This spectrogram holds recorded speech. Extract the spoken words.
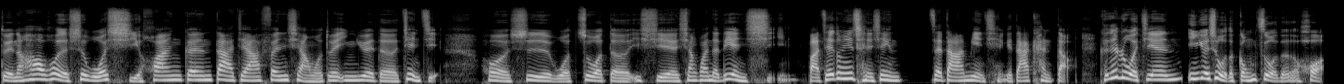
对，然后或者是我喜欢跟大家分享我对音乐的见解，或者是我做的一些相关的练习，把这些东西呈现在大家面前给大家看到。可是如果今天音乐是我的工作的话，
